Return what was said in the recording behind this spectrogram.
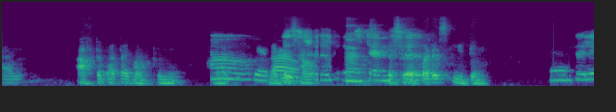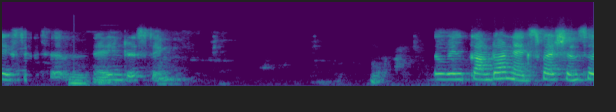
And after that, I got to know oh, that, that wow. is how really this leopard is eating. Really extensive. Mm-hmm. Very interesting. So we'll come to our next question. So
